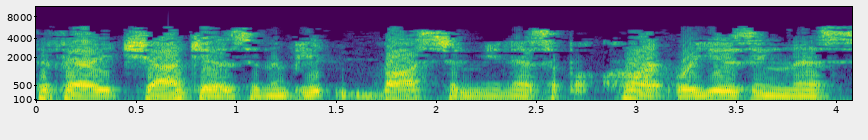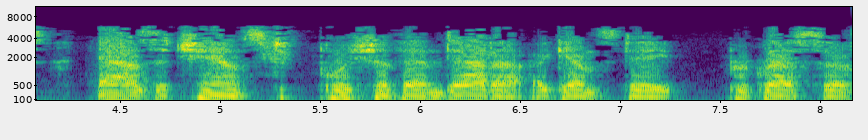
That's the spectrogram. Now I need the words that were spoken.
the very judges in the Boston Municipal Court were using this as a chance to push a vendetta against a progressive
